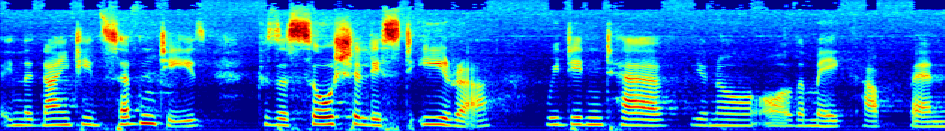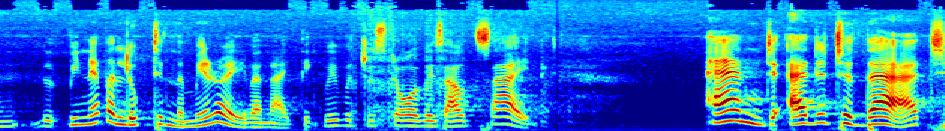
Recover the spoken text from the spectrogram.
in the 1970s, it was a socialist era. We didn't have, you know, all the makeup and we never looked in the mirror even, I think. We were just always outside. And added to that,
